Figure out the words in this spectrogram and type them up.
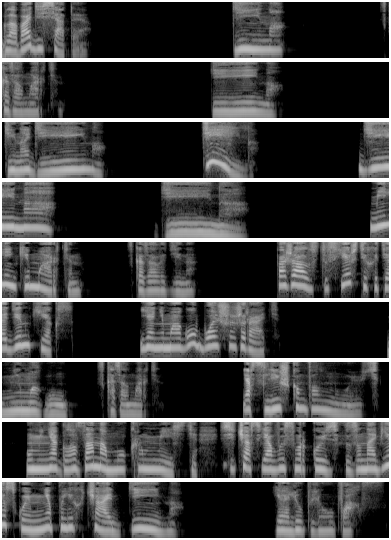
Глава десятая. «Дина!» — сказал Мартин. «Дина! Дина, Дина! Дина! Дина! Дина!» «Миленький Мартин», — сказала Дина, — «пожалуйста, съешьте хоть один кекс. Я не могу больше жрать». «Не могу», — сказал Мартин. «Я слишком волнуюсь. У меня глаза на мокром месте. Сейчас я высморкаюсь в занавеску, и мне полегчает. Дина, я люблю вас».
